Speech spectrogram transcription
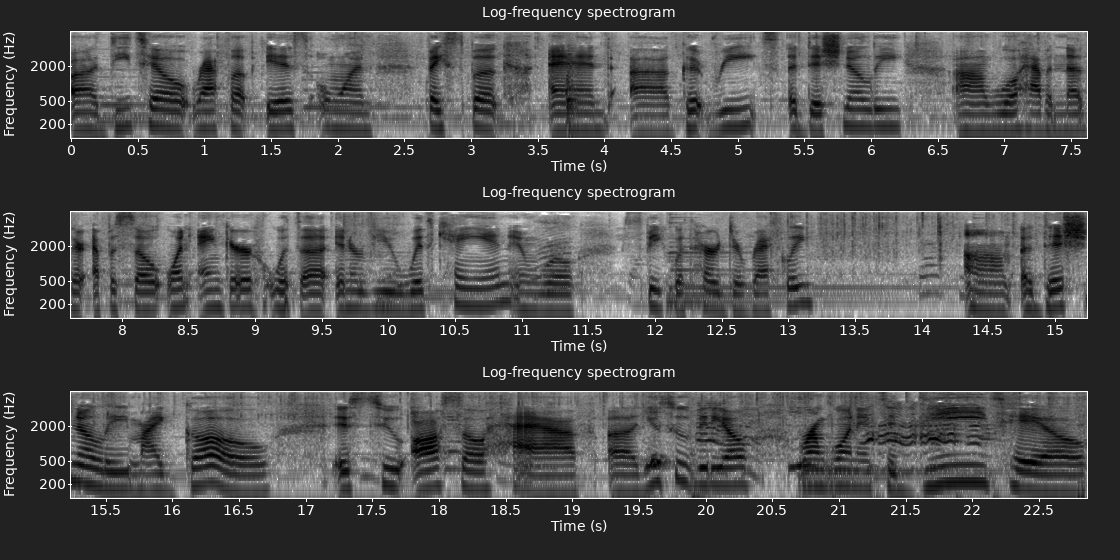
uh, detailed wrap up is on Facebook and uh, Goodreads. Additionally, uh, we'll have another episode on Anchor with an interview with K.M., and we'll speak with her directly. Um, additionally, my goal is to also have a YouTube video where I'm going into detail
